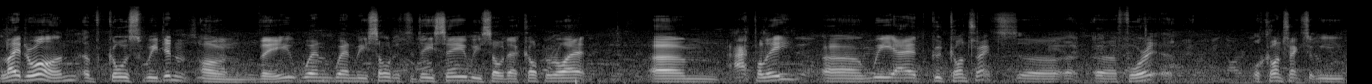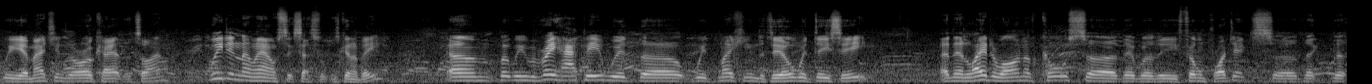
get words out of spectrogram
Later on, of course, we didn't own V. When, when we sold it to DC, we sold our copyright um, happily. Um, we had good contracts uh, uh, for it, or contracts that we, we imagined were okay at the time. We didn't know how successful it was going to be, um, but we were very happy with, uh, with making the deal with DC. And then later on, of course, uh, there were the film projects, uh, the, the,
